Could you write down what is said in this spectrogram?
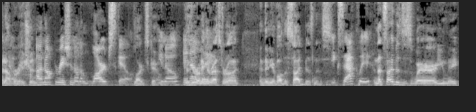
An know, operation. an operation on a large scale, large scale. You know, Because you're running the LA. restaurant, and then you have all the side business. Exactly, And that side business is where you make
